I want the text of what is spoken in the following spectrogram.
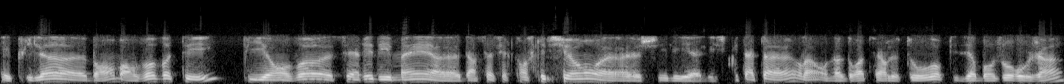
et puis là, euh, bon, on va voter, puis on va serrer des mains dans sa circonscription chez les, les scrutateurs. Là, on a le droit de faire le tour puis dire bonjour aux gens.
